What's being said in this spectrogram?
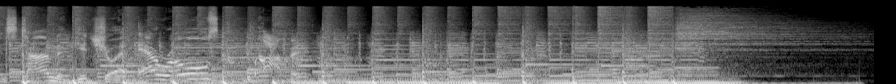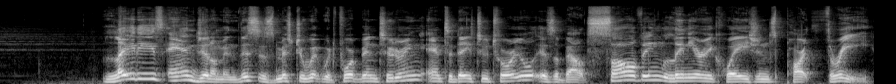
It's time to get your arrows popping. Ladies and gentlemen, this is Mr. Whitt with Fort Bend Tutoring, and today's tutorial is about solving linear equations part 3.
